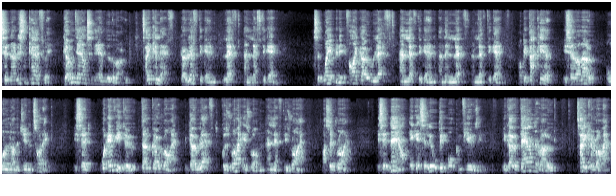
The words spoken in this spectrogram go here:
said, now listen carefully. Go down to the end of the road, take a left, go left again, left and left again. I said, wait a minute, if I go left and left again and then left and left again, I'll be back here. He said, I know, I want another gin and tonic. He said, whatever you do, don't go right, go left, because right is wrong and left is right. I said, right. He said, now it gets a little bit more confusing. You go down the road, take a right,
